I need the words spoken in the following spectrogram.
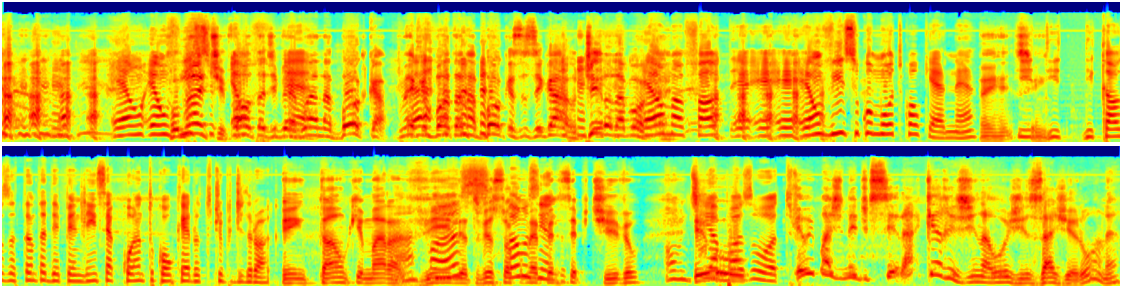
é um, é um Fumante, vício, é um- falta de vergonha é. na boca. Como é que bota na boca esse cigarro? Tira da boca. É uma falta, é, é, é- é um vício como outro qualquer, né? É, sim. E, e, e causa tanta dependência quanto qualquer outro tipo de droga. Então, que maravilha. Ah, tu vê só como é indo. perceptível. Um dia após o outro. Eu imaginei de que será que a Regina hoje exagerou, né?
